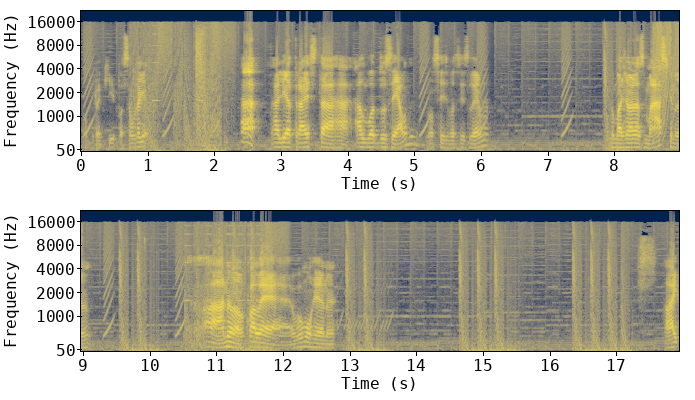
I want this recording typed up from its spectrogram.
Vamos por aqui, passamos por aqui. Ah, ali atrás tá a lua do Zelda, não sei se vocês lembram. Do Majora's Mask, né? Ah, não, qual é? Eu vou morrer, né? Ai.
